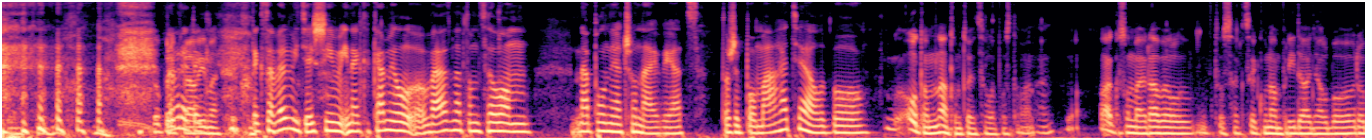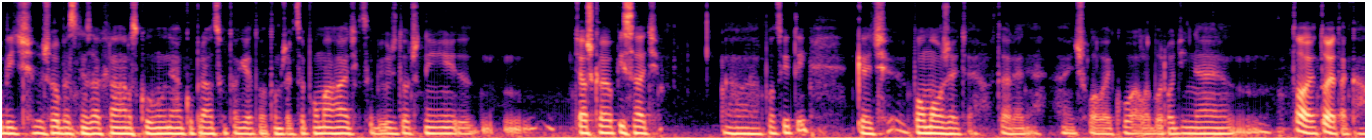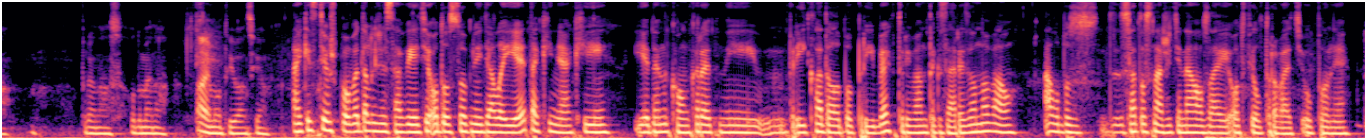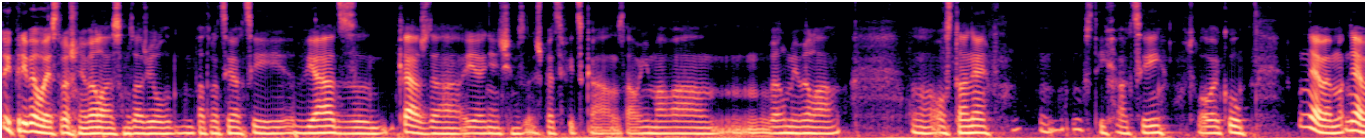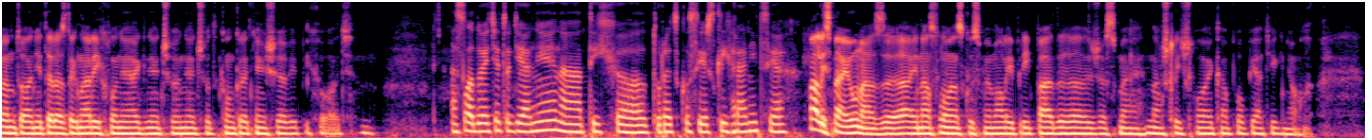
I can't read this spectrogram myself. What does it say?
to, to Dobre, tak, tak sa veľmi teším. Inak Kamil, vás na tom celom naplňa čo najviac? To, že pomáhate, alebo... O tom, na tom to je celé postavené. Ako som aj ravel, kto sa chce ku nám pridať alebo robiť všeobecne záchranárskú nejakú prácu, tak je to o tom, že chce pomáhať, chce byť užitočný. Ťažko je opísať uh, pocity, keď pomôžete v teréne aj človeku alebo rodine. To je, to je taká pre nás odmena. Aj motivácia. Aj keď ste už povedali, že sa viete odosobniť, ale je taký nejaký jeden konkrétny príklad alebo príbeh, ktorý vám tak zarezonoval? Alebo sa to snažíte naozaj odfiltrovať úplne? Tých príbehov je strašne veľa. Ja som zažil patrací akcií viac. Každá je niečím špecifická, zaujímavá. Veľmi veľa e, ostane z tých akcií v človeku. Neviem, neviem to ani teraz tak narýchlo nejak niečo, niečo konkrétnejšie vypichovať. A sledujete to dianie na tých uh, turecko-sírskych hraniciach? Mali sme aj u nás, aj na Slovensku sme mali prípad, že sme našli človeka po 5 dňoch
